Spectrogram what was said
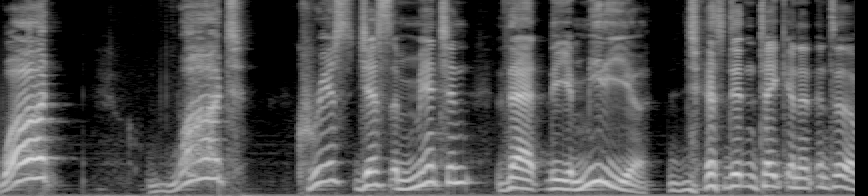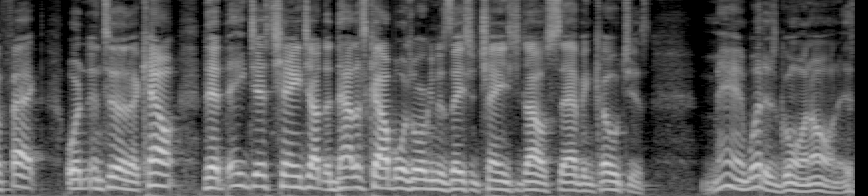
What? What? Chris just mentioned that the media just didn't take in, into effect or into account that they just changed out the Dallas Cowboys organization changed out seven coaches. Man, what is going on? Is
